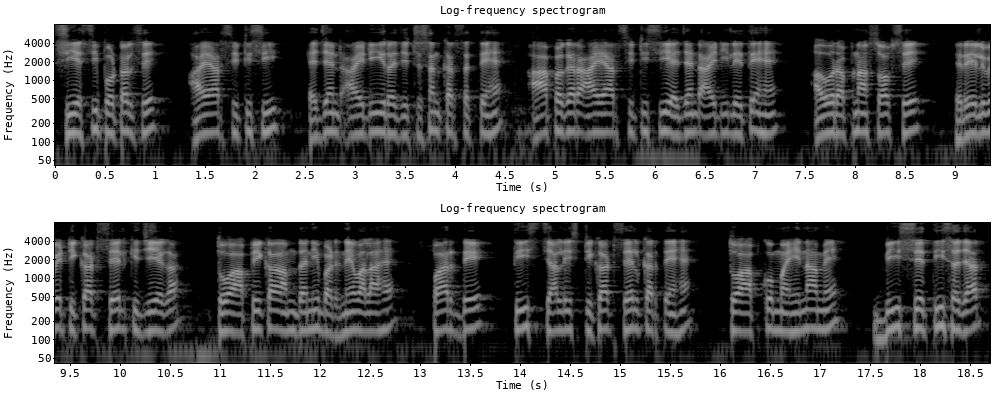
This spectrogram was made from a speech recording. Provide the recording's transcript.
सीएससी पोर्टल से आईआरसीटीसी एजेंट आईडी रजिस्ट्रेशन कर सकते हैं। आप अगर आईआरसीटीसी एजेंट आईडी लेते हैं और अपना शॉप से रेलवे टिकट सेल कीजिएगा तो आप ही का आमदनी बढ़ने वाला है। पर डे तीस चालीस टिकट सेल करते हैं तो आपको महीना में बीस से तीस हज़ार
